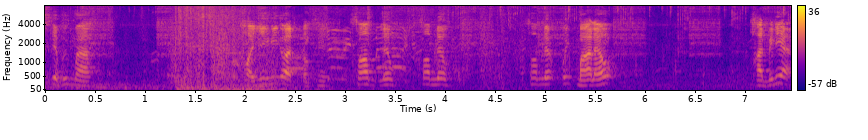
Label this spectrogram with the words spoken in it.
สอย่าเพิ่งมา อยิงนี่ก่อนโอเคซ่อมเร็วซ่อมเร็วซ่อมเร็วอุ้ยมาแล้วทันไหมเนี่ย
